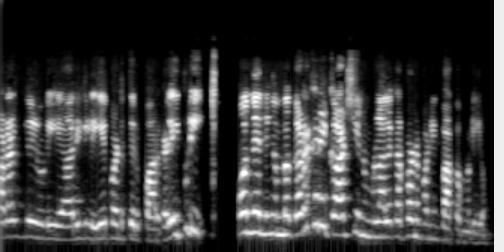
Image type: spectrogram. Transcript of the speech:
படகுகளுடைய அருகிலேயே படுத்திருப்பார்கள் இப்படி கொஞ்சம் நம்ம கடற்கரை காட்சியை நம்மளால கற்பனை பண்ணி பார்க்க முடியும்.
